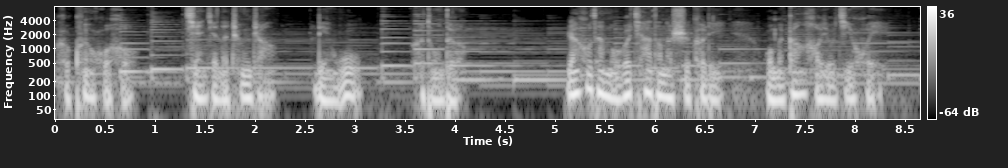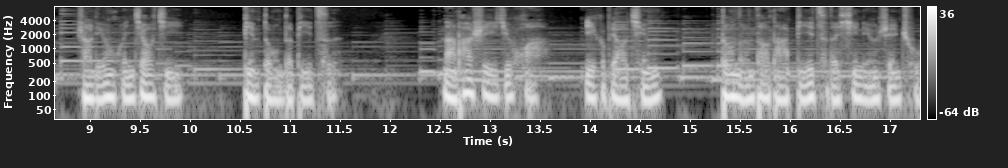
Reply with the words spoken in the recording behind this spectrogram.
和困惑后，渐渐的成长、领悟和懂得。然后在某个恰当的时刻里，我们刚好有机会，让灵魂交集，并懂得彼此。哪怕是一句话、一个表情，都能到达彼此的心灵深处，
